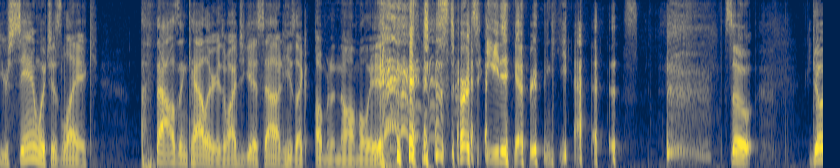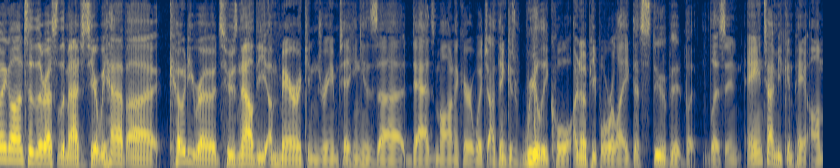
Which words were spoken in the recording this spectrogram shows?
your sandwich is like a thousand calories. Why'd you get a salad? He's like, I'm an anomaly. Just starts eating everything he has. So going on to the rest of the matches here, we have uh, Cody Rhodes, who's now the American Dream, taking his uh, dad's moniker, which I think is really cool. I know people were like, "That's stupid," but listen, anytime you can pay uh,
